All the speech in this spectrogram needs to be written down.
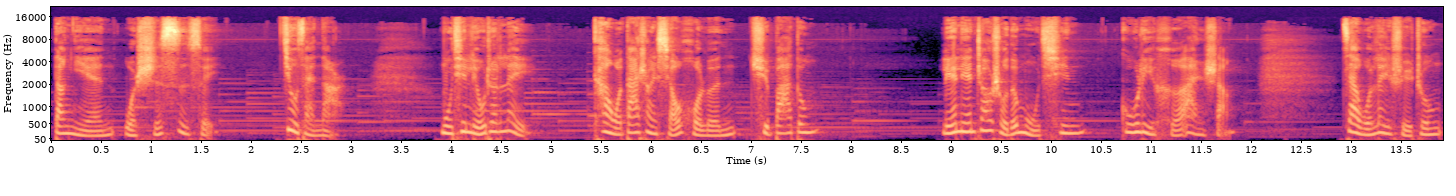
当年我十四岁，就在那儿，母亲流着泪，看我搭上小火轮去巴东。连连招手的母亲孤立河岸上，在我泪水中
